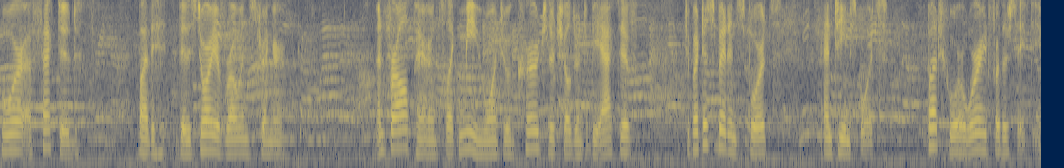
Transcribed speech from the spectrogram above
who were affected by the, by the story of Rowan Stringer, and for all parents like me who want to encourage their children to be active, to participate in sports and team sports, but who are worried for their safety.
